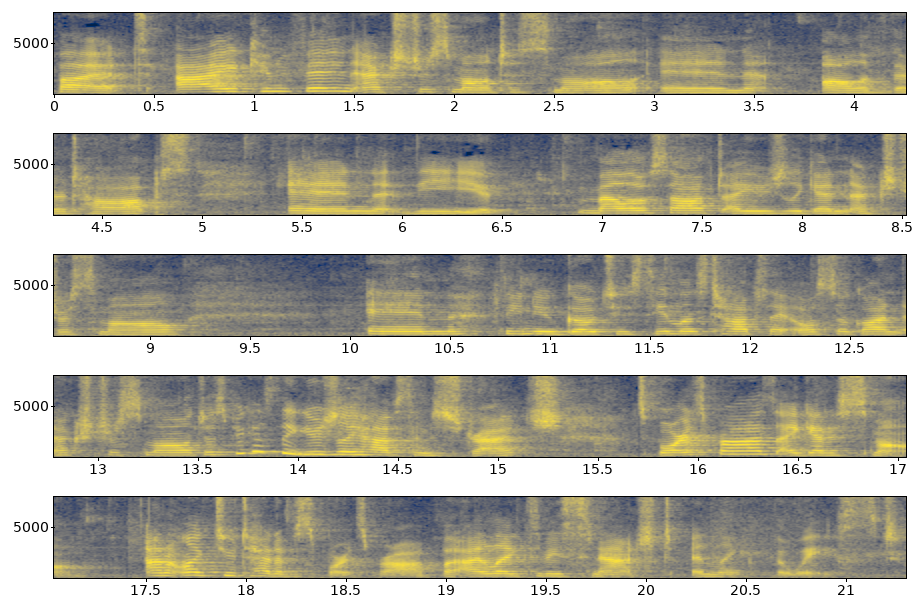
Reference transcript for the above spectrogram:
But I can fit an extra small to small in all of their tops. In the Mellow Soft, I usually get an extra small. In the new Go-To Seamless tops, I also got an extra small just because they usually have some stretch. Sports bras, I get a small. I don't like too tight of a sports bra, but I like to be snatched in like the waist.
